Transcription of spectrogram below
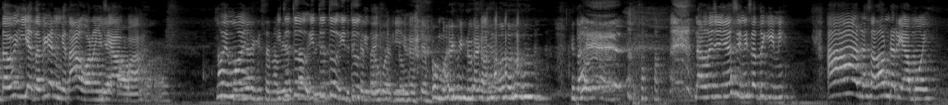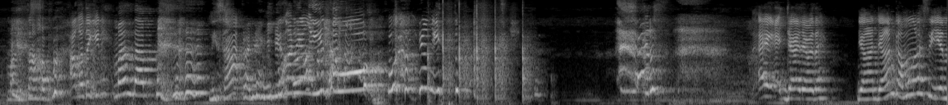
tapi iya tapi kan nggak tahu orangnya Iya, siapa tahu. moy moy Pokoknya lagi sana itu biasa tuh itu ya. tuh itu gitu iya. Siapa maling minuannya? kita nah lucunya si Nisa tuh gini ah ada salam dari Amoy Mantap. aku tuh gini mantap. Nisa? Bukan yang itu. bukan yang itu. Bukan yang itu. Terus eh jangan jangan teh jangan-jangan kamu ngasihin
